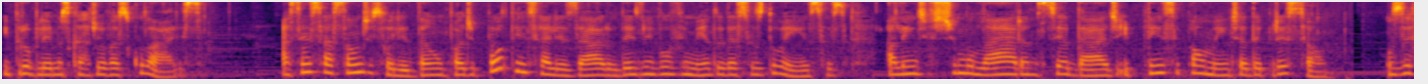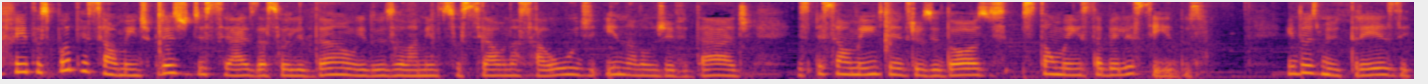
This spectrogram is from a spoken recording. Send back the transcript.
e problemas cardiovasculares. A sensação de solidão pode potencializar o desenvolvimento dessas doenças, além de estimular a ansiedade e principalmente a depressão. Os efeitos potencialmente prejudiciais da solidão e do isolamento social na saúde e na longevidade, especialmente entre os idosos, estão bem estabelecidos. Em 2013,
